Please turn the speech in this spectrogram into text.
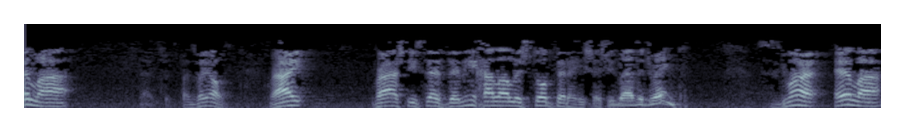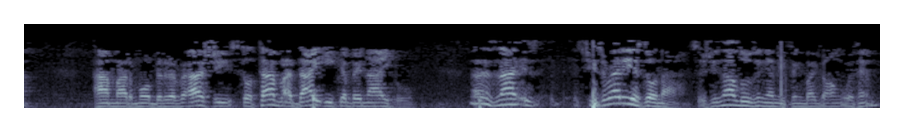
Ella. That's what. Right? Rashi says, דניחא לה לשתות ברישה, she'd rather drink. Says Gemara, Ela Amar Mo Beravashi Sotav Adai Ika Benaihu. No, it's not. It's, she's already a zona, so she's not losing anything by going with him.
